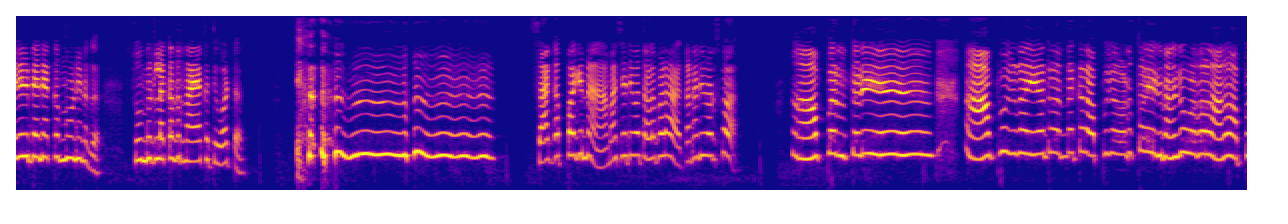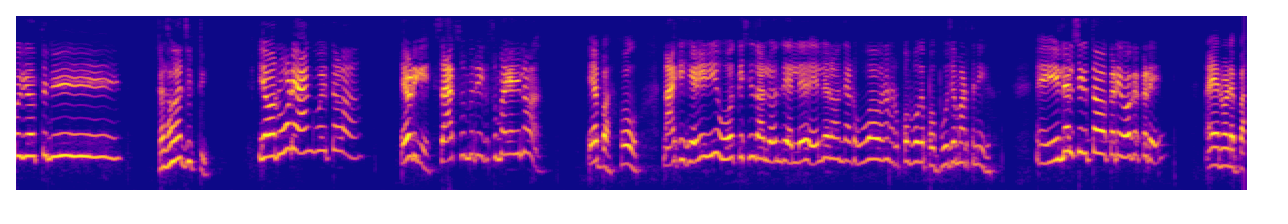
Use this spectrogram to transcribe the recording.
ಏನೇನು ಬ್ಯಾನೆ ಹಾಕದ್ ನೋಡಿ ನನಗೆ? ಸುಮ್ಮನೆ ಇರ್ಲಕ್ಕಂದ್ರೆ ನಾ ಯಾಕತಿ ಒಟ್ಟ ಸಾಕಪ್ಪಾಗಿನ ಅಮಾಸೆ ತಳಬೇಡ ಕನ್ನಡಿ ಹೊಡ್ಸ್ಕೊ ಅಪ್ಪನ ತಡಿ ಅಪ್ಪಗೆ ನಾ ಏನ್ರ ಅಂದಕ್ಕ ಅಪ್ಪಗೆ ಹೊಡ್ಸ್ತಾಳೆ ಈಗ ನನಗೆ ಹೊಡೆದ ನಾನು ಅಪ್ಪಗೆ ಹೇಳ್ತೀನಿ ಎಲ್ಲ ಜಿಟ್ಟಿ ಇವ ನೋಡಿ ಹೆಂಗ್ ಬೈತಾಳ ಹೇಳಿ ಸಾಕ್ ಸುಮ್ಮನೆ ಈಗ ಸುಮ್ಮ ಹೇಳಿಲ್ಲ ಏಪ್ಪ ಹೋ ನಾಕಿ ಹೇಳಿ ಹೋಗಿಸಿದ ಅಲ್ಲಿ ಒಂದು ಎಲ್ಲೇ ಎಲ್ಲರ ಒಂದೆರಡು ಹೂವನ್ನ ಹರ್ಕೊಂಡ್ ಹೋಗಪ್ಪ ಪೂಜೆ ಮಾಡ್ತೀನಿ ಈಗ. ಇಲ್ಲ ಸಿಗ್ತಾವ ಕಡೆ, ಹೋಗ ಕಡೆ? ಅಯ್ಯ ನೋಡಪ್ಪ,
